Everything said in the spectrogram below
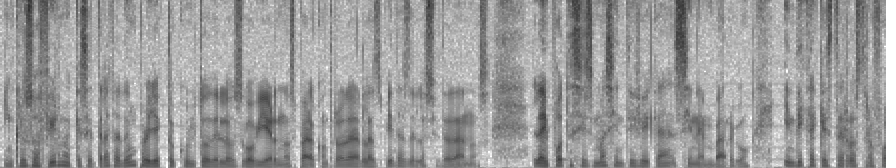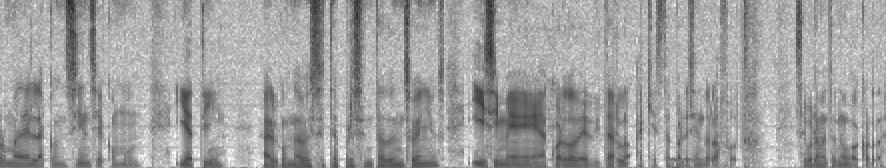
incluso afirma que se trata de un proyecto oculto de los gobiernos para controlar las vidas de los ciudadanos. La hipótesis más científica, sin embargo, indica que este rostro forma de la conciencia común. ¿Y a ti? ¿Alguna vez se te ha presentado en sueños? Y si me acuerdo de editarlo, aquí está apareciendo la foto. Seguramente no me voy a acordar.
